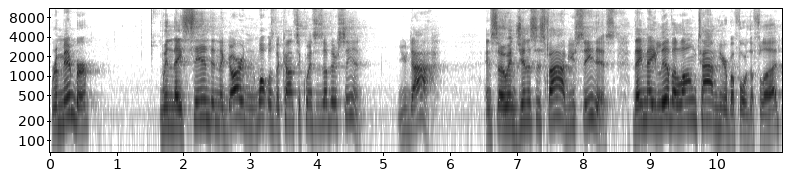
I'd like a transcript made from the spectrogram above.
Remember, when they sinned in the garden, what was the consequences of their sin? You die. And so in Genesis 5, you see this. They may live a long time here before the flood,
